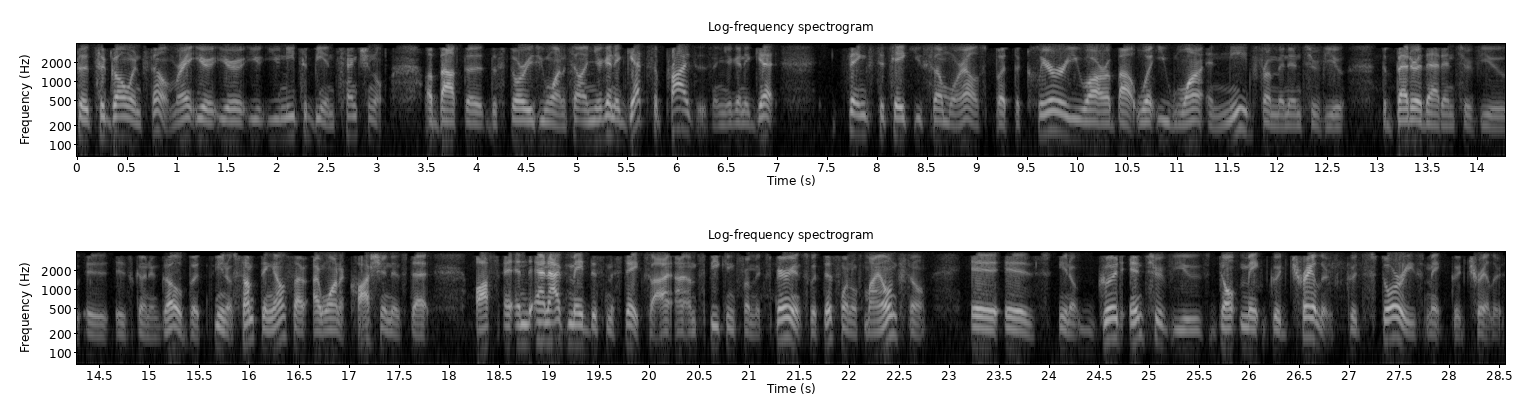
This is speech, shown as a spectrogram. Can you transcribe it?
to to go and film. Right? You're you're you, you need to be intentional about the the stories you want to tell, and you're going to get surprises, and you're going to get things to take you somewhere else. But the clearer you are about what you want and need from an interview, the better that interview is, is going to go. But you know, something else I, I want to caution is that off and and I've made this mistake, so I, I'm speaking from experience with this one with my own film. Is, you know good interviews don't make good trailers. Good stories make good trailers.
